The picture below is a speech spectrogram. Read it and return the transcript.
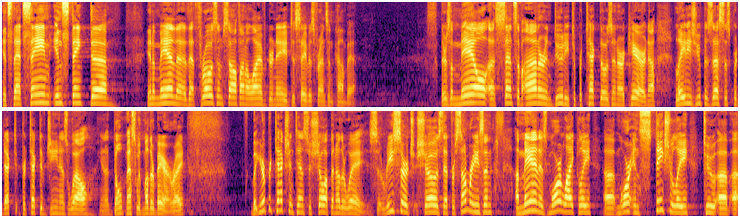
It's that same instinct uh, in a man that throws himself on a live grenade to save his friends in combat. There's a male a sense of honor and duty to protect those in our care. Now, ladies, you possess this protect, protective gene as well. You know, don't mess with Mother Bear, right? But your protection tends to show up in other ways. Research shows that for some reason, a man is more likely, uh, more instinctually, to uh, uh,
